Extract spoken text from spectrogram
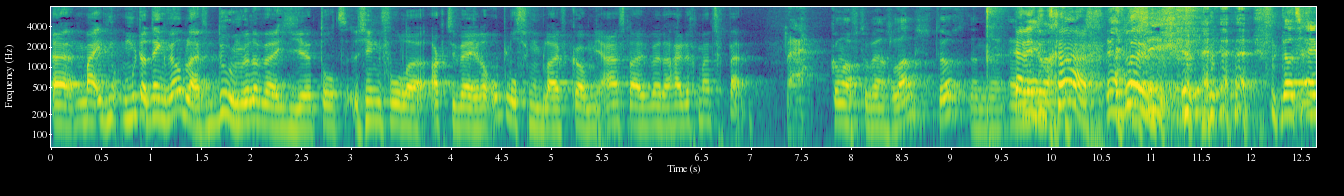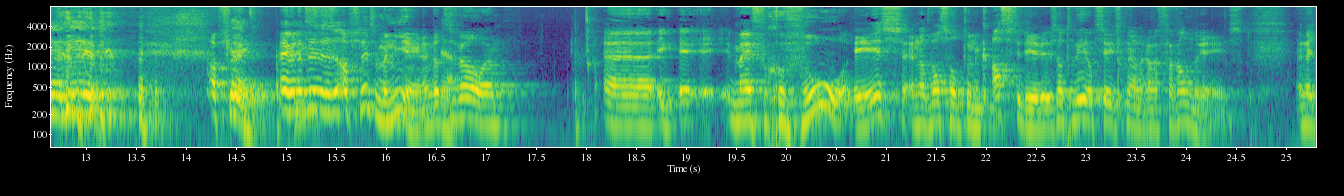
Uh, maar ik moet dat denk ik wel blijven doen. Willen we hier tot zinvolle actuele oplossingen blijven komen... die aansluiten bij de huidige maatschappij. Kom af en toe bij ons langs, toch? Dan, uh, ja, dat doe ik graag. Ja, precies. dat is één manier. absoluut. Okay. dat is een absolute manier. En dat is wel... Uh, ik, mijn gevoel is, en dat was al toen ik afstudeerde... is dat de wereld steeds sneller aan het veranderen is. En dat,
